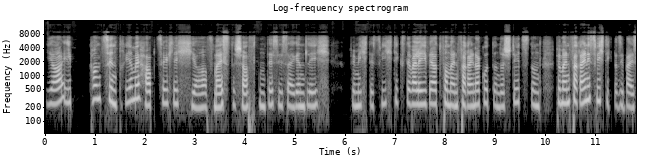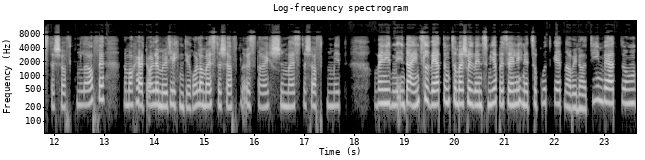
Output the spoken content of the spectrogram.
Ja, ich konzentriere mich hauptsächlich ja auf Meisterschaften. Das ist eigentlich für mich das Wichtigste, weil ich werde von meinem Verein auch gut unterstützt und für meinen Verein ist wichtig, dass ich Meisterschaften laufe. Dann mache ich halt alle möglichen Tiroler Meisterschaften, österreichischen Meisterschaften mit. Und wenn ich in der Einzelwertung zum Beispiel, wenn es mir persönlich nicht so gut geht, dann habe ich noch eine Teamwertung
